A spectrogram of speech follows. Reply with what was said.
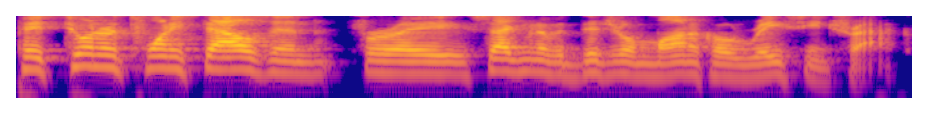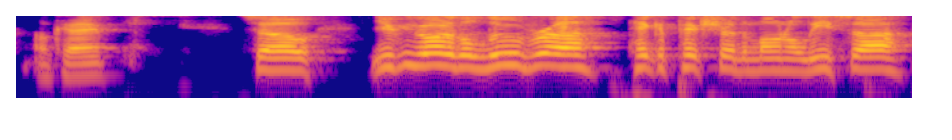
paid 220,000 for a segment of a digital Monaco racing track, okay? So you can go to the Louvre, take a picture of the Mona Lisa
